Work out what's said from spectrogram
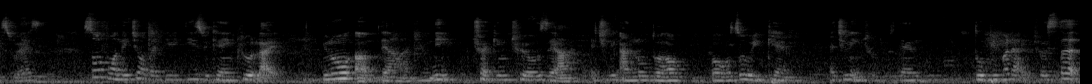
east, west. So for nature of activities, we can include like, you know, um, there are unique trekking trails that are actually unknown to a lot of people. So we can actually introduce them to people that are interested.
